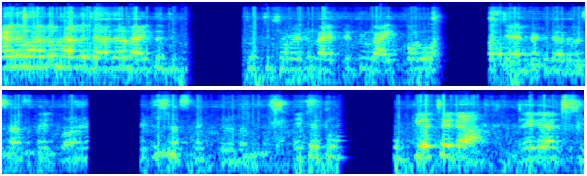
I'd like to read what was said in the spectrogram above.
হ্যালো হ্যালো হ্যালো যারা লাইভে যুক্ত সবাই একটু লাইভটা একটু লাইক করো চ্যানেলটাকে যারা সাবস্ক্রাইব করো। একটু সাবস্ক্রাইব করে দাও এটা একটু কি হচ্ছে এটা রেগে যাচ্ছি।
